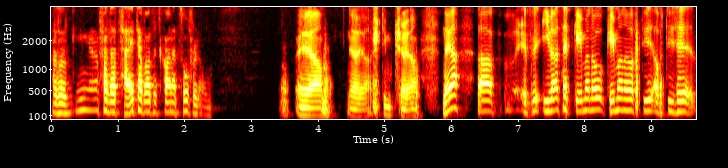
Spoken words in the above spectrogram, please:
Also von der Zeit her war es jetzt gar nicht so viel um. Ja, ja, ja, stimmt schon, ja. Naja, äh, ich weiß nicht, gehen wir noch, gehen wir noch auf, die, auf diese,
